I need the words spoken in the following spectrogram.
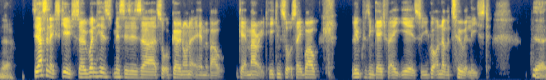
yeah. See, that's an excuse. So when his missus is uh, sort of going on at him about getting married, he can sort of say, "Well, Luke was engaged for eight years, so you got another two at least. Yeah.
